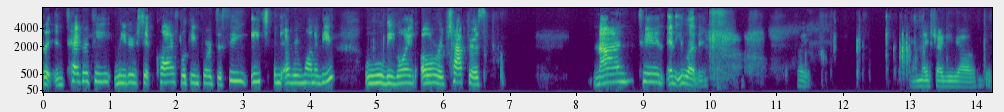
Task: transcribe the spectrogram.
the Integrity Leadership class. Looking forward to seeing each and every one of you. We will be going over chapters 9, 10, and 11. Wait. I'll make sure I give y'all the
